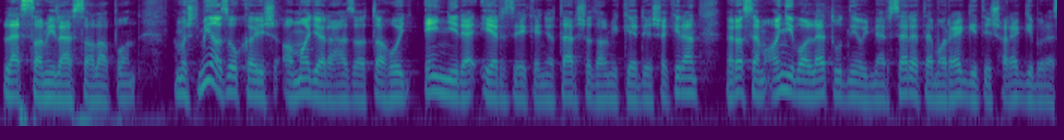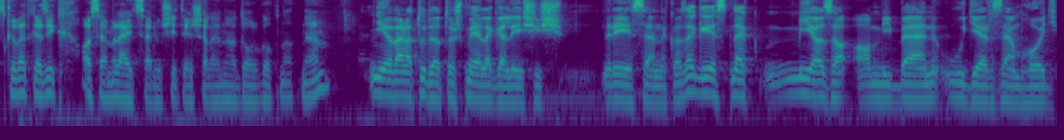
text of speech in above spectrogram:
lesz, ami lesz alapon. Na most mi az oka is a magyarázata, hogy ennyire érzékeny a társadalmi kérdések iránt, mert azt hiszem annyival letudni, hogy mert szeretem a reggit, és a reggiből ez következik, azt hiszem leegyszerűsítése lenne a dolgoknak, nem? Nyilván a tudatos mérlegelés is része ennek az egésznek. Mi az, a, amiben úgy érzem, hogy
